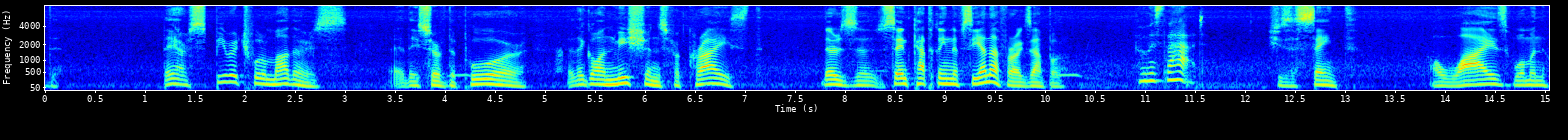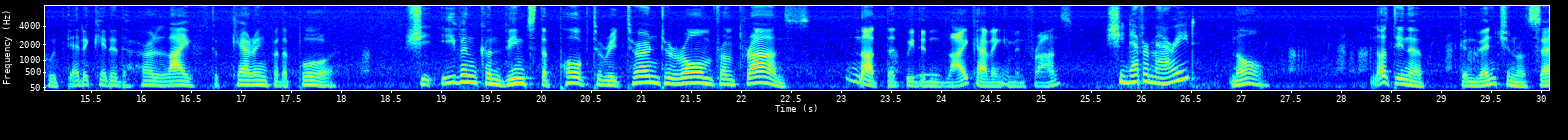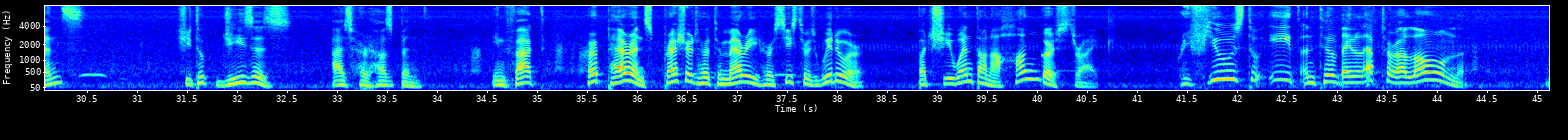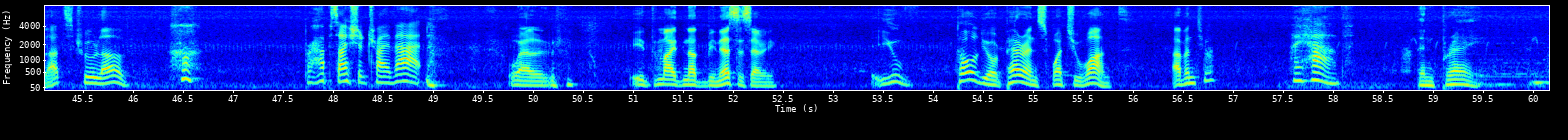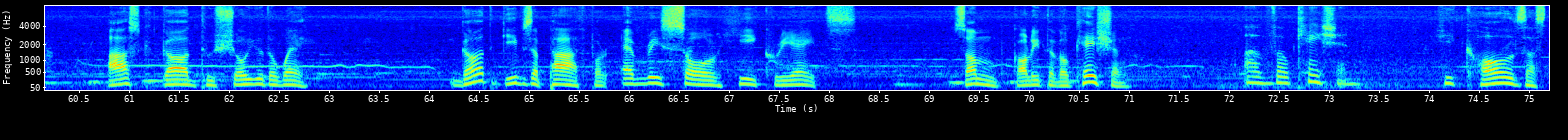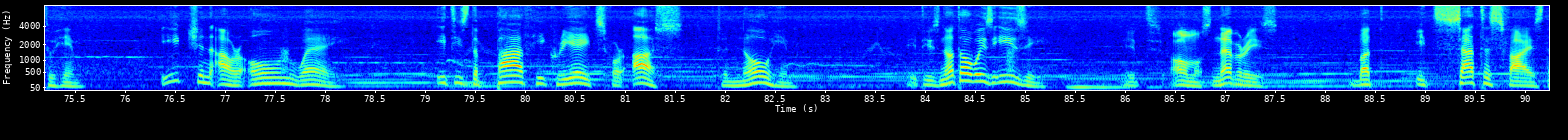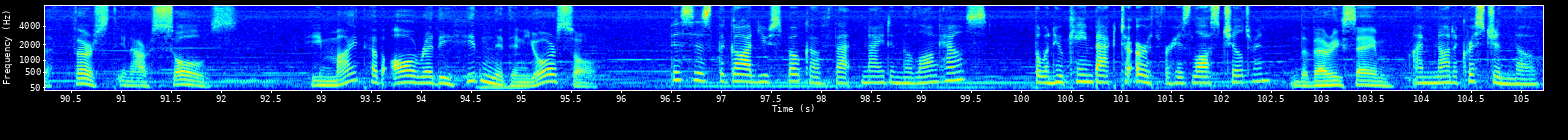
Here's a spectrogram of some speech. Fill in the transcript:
They are spiritual mothers. Uh, They serve the poor. They go on missions for Christ. There's uh, Saint Catherine of Siena, for example. Who is that? She's a saint, a wise woman who dedicated her life to caring for the poor. She even convinced the Pope to return to Rome from France. Not that we didn't like having him in France. She never married? No, not in a conventional sense. She took Jesus as her husband. In fact, her parents pressured her to marry her sister's widower, but she went on a hunger strike, refused to eat until they left her alone. That's true love. Huh. Perhaps I should try that. Well, it might not be necessary. You've told your parents what you want, haven't you? I have. Then pray. Ask God to show you the way. God gives a path for every soul He creates. Some call it a vocation. A vocation. He calls us to Him, each in our own way. It is the path He creates for us to know Him. It is not always easy, it almost never is, but it satisfies the thirst in our souls. He might have already hidden it in your soul. This is the God you spoke of that night in the longhouse? The one who came back to Earth for his lost children? The very same. I'm not a Christian, though.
